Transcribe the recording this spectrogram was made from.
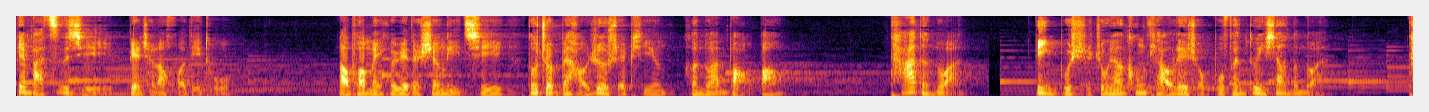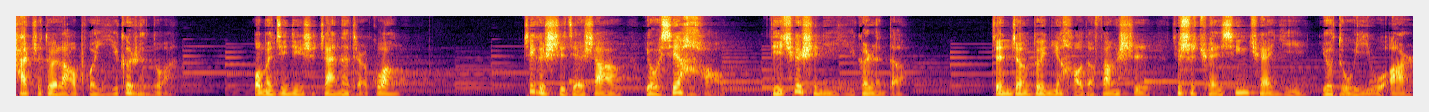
便把自己变成了活地图。老婆每个月的生理期都准备好热水瓶和暖宝宝。他的暖，并不是中央空调那种不分对象的暖，他只对老婆一个人暖，我们仅仅是沾了点光。这个世界上有些好，的确是你一个人的。真正对你好的方式，就是全心全意又独一无二。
